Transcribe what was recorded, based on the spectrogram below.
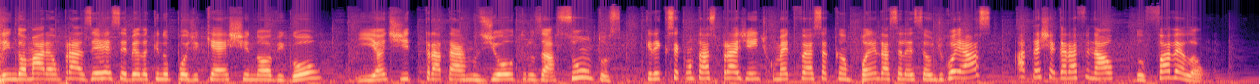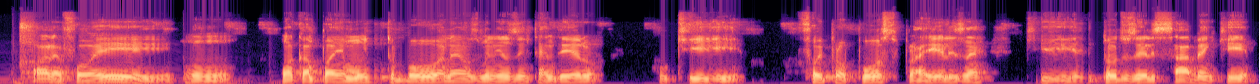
Lindomar, é um prazer recebê-lo aqui no podcast 9 Gol. E antes de tratarmos de outros assuntos, queria que você contasse pra gente como é que foi essa campanha da seleção de Goiás até chegar à final do Favelão. Olha, foi um, uma campanha muito boa, né? Os meninos entenderam o que foi proposto para eles, né? Que todos eles sabem que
